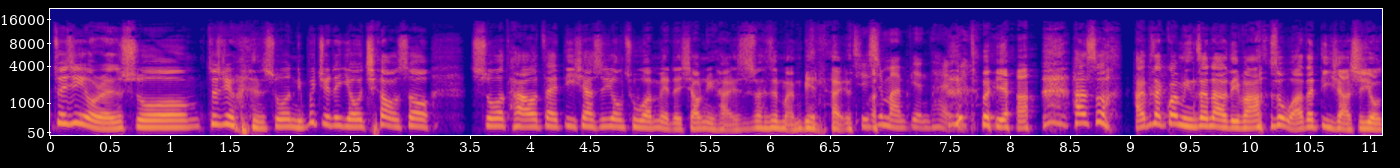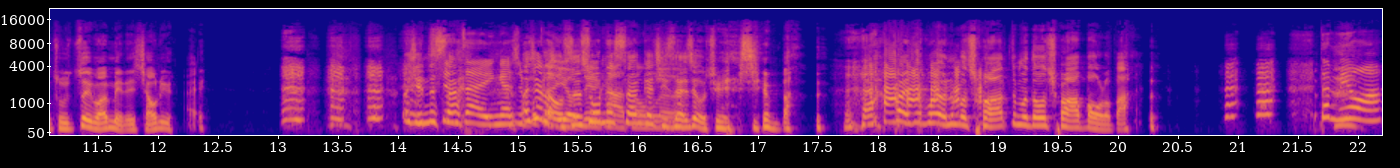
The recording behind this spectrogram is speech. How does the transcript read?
最近有人说，最近有人说，你不觉得尤教授说他要在地下室用出完美的小女孩是算是蛮变态的？其实蛮变态的。对呀、啊，他说还不在光明正大的地方，他说我要在地下室用出最完美的小女孩。而且那三，现在应该是，而且老实说，那三个其实还是有缺陷吧，不然就不会有那么 trouble 这么多 trouble 了吧。但没有啊，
